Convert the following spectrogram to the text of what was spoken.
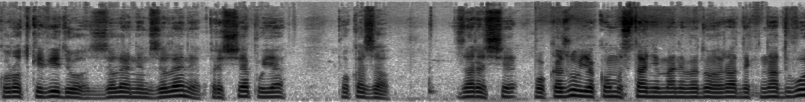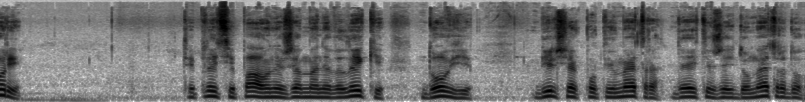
коротке відео з зеленим зелене, прищепу я показав. Зараз ще покажу, в якому стані в мене виноградник на дворі. Теплиці пагони вже в мене великі, довгі, більше як по пів метра, деякі вже й до метра до,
